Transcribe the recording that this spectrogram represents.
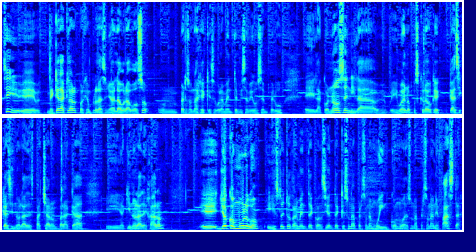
Sí, eh, me queda claro, por ejemplo, la señora Laura Bozo, un personaje que seguramente mis amigos en Perú la conocen y la y bueno, pues creo que casi casi nos la despacharon para acá y aquí no la dejaron. yo comulgo y estoy totalmente consciente que es una persona muy incómoda, es una persona nefasta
